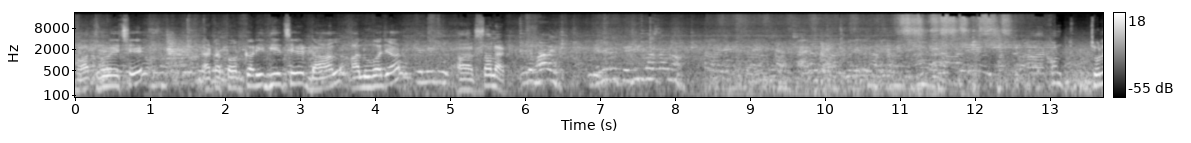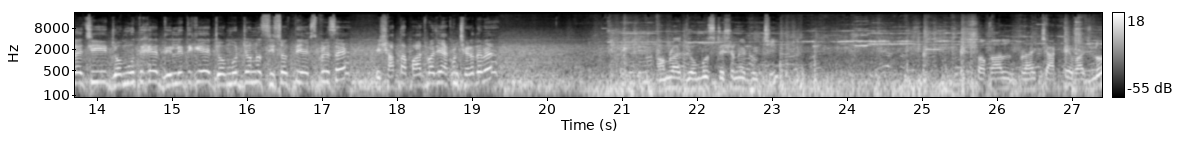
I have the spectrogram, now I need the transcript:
ভাত রয়েছে। একটা তরকারি দিয়েছে, ডাল, আলু ভাজা আর স্যালাড এখন চলেছি জম্মু থেকে, দিল্লি থেকে, জম্মুর জন্য শ্রীশক্তি এক্সপ্রেসে। এই সাতটা পাঁচ বাজে এখন ছেড়ে দেবে। আমরা জম্মু স্টেশনে ঢুকছি। সকাল প্রায় চারটে বাজলো।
